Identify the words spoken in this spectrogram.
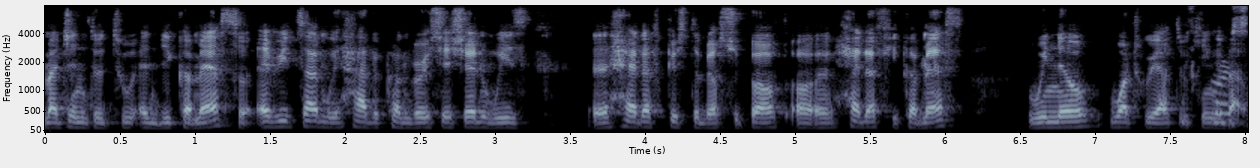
Magento 2, and BigCommerce. So every time we have a conversation with head of customer support or head of e-commerce, we know what we are talking about.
